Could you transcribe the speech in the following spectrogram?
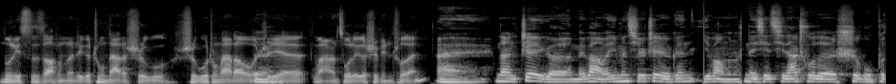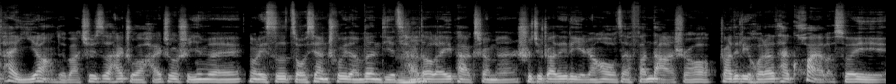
诺里斯造成的这个重大的事故，事故重大到我直接晚上做了一个视频出来。哎，那这个没办法，因为其实这个跟以往的那些其他出的事故不太一样，对吧？这次还主要还就是因为诺里斯走线出一点问题，踩到了 Apex 上面，失去抓地力，然后在反打的时候抓地力回来的太快了，所以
